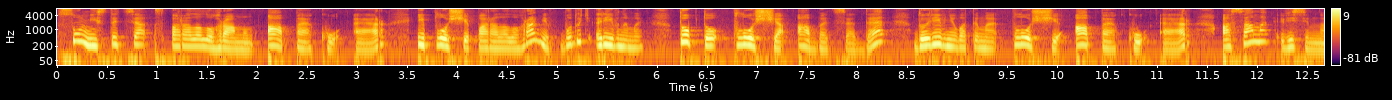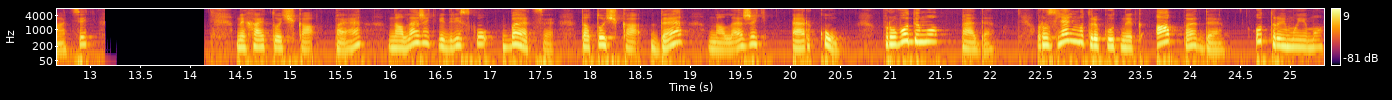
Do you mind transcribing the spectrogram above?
суміститься з паралелограмом APQR і площі паралелограмів будуть рівними. Тобто площа ABCD дорівнюватиме площі APQR, а саме 18 Нехай точка П належить відрізку BC та точка Д належить RQ. Проводимо ПД. Розгляньмо трикутник АПД. Отримуємо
